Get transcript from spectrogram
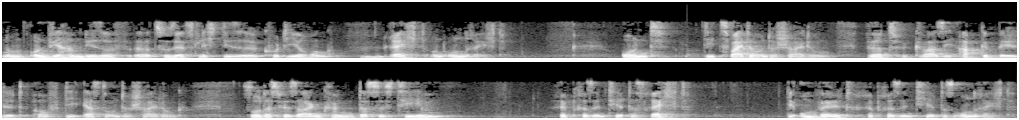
Ne? Und wir haben diese, äh, zusätzlich diese Kodierung, mhm. Recht und Unrecht. Und die zweite Unterscheidung wird quasi abgebildet auf die erste Unterscheidung, so dass wir sagen können, das System repräsentiert das Recht, die Umwelt repräsentiert das Unrecht.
